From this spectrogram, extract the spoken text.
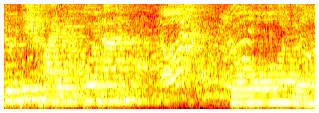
หยุดที่ใครคนนั้น โดน โดนโดน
